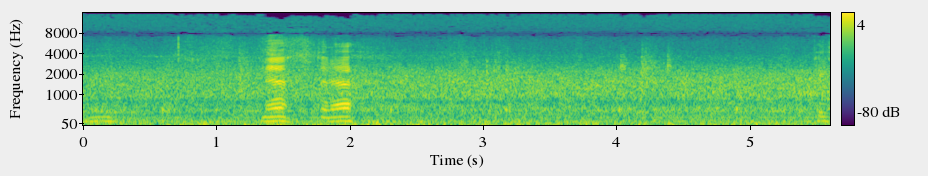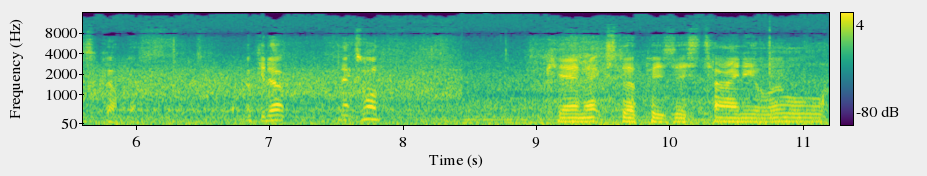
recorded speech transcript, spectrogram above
Mm. No, don't know. Piece of copper. Look it up. Next one. Okay, next up is this tiny little,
